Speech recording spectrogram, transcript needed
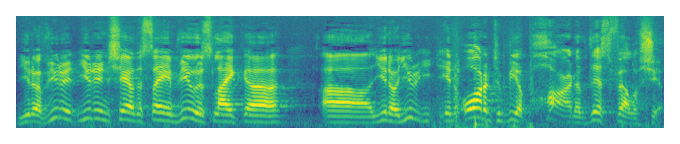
You know, if you, did, you didn't share the same view, it's like, uh, uh, you know, you, in order to be a part of this fellowship,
